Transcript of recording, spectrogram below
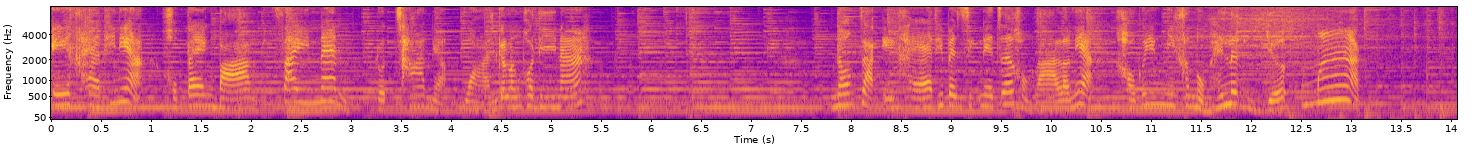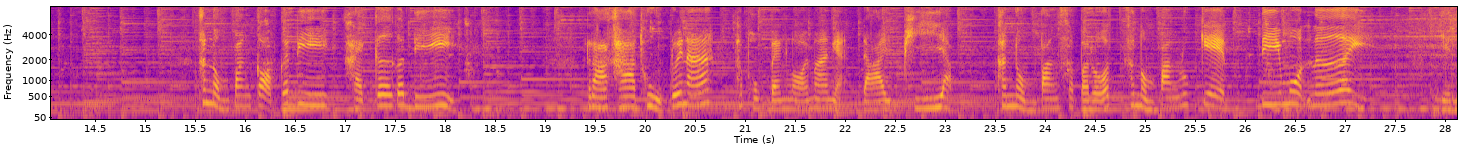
เอแคร์ที่เนี่ยเขาแป้งบาง ไส้แน่น รสชาติเนี่ยหวานกำลังพอดีนะ นอกจากเอแคร์ที่เป็นซิกเนเจอร์ของร้านแล้วเนี่ย เขาก็ยังมีขนมให้เลือกอีกเยอะมาก ขนมปังกรอบก็ดีแครกเกอร์ก็ดี ราคาถูกด้วยนะ ถ้าพกแบงค์ร้อยมาเนี่ย ได้เพียบ ขนมปังสับปะรด ขนมปังลูกเกดดีหมดเลย เยล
